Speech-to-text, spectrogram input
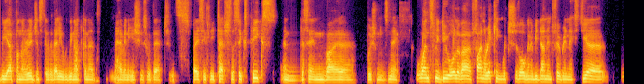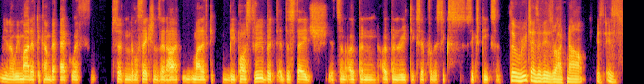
be up on the ridge instead of the valley, we're not going to have any issues with that. It's basically touch the six peaks and descend via Bushman's Nek. Once we do all of our final wrecking, which is all going to be done in February next year, you know, we might have to come back with certain little sections that might have to be passed through. But at this stage, it's an open open route except for the six six peaks. The route as it is right now is is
